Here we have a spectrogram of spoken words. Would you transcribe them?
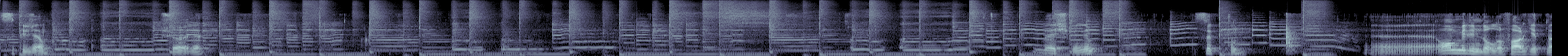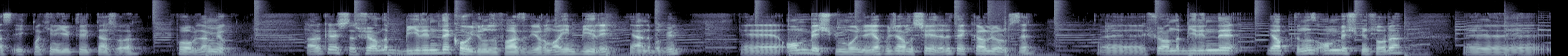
sıkacağım. Şöyle. Beş milim sıktım. Ee, 10 milim de olur fark etmez. İlk makineyi yükledikten sonra problem yok. Arkadaşlar şu anda birinde koyduğumuzu farz ediyorum. Ayın biri yani bugün. Ee, 15 gün boyunca yapacağımız şeyleri tekrarlıyorum size. Ee, şu anda birinde yaptınız. 15 gün sonra e,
